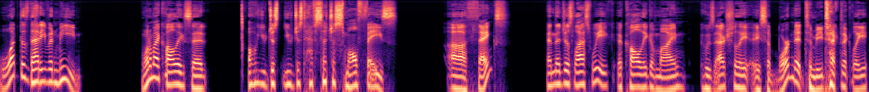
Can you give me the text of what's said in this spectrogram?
What does that even mean? One of my colleagues said, "Oh, you just you just have such a small face." Uh, thanks. And then just last week, a colleague of mine who's actually a subordinate to me technically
